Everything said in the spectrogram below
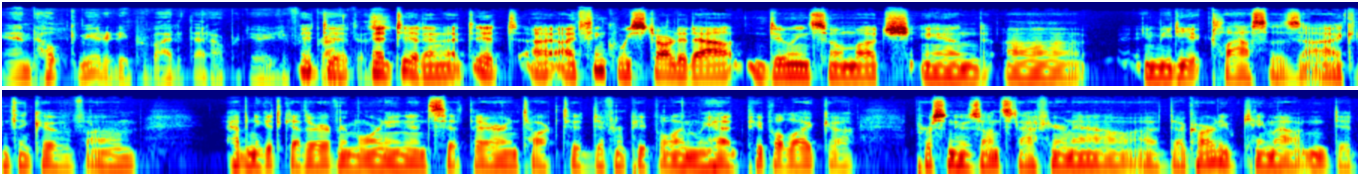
And Hope Community provided that opportunity for It practice. did. It did, and it. it I, I think we started out doing so much and uh, immediate classes. I can think of um, having to get together every morning and sit there and talk to different people. And we had people like a person who's on staff here now, uh, Doug Hardy, came out and did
